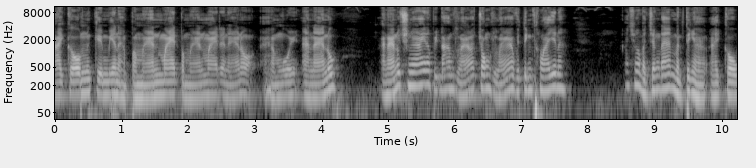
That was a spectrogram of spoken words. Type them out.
អាយកូមហ្នឹងគេមានអាប្រមាណម៉ែត្រប្រមាណម៉ែត្រឯណានោះអាមួយអាណានោះអាណានោះឆ្ងាយណាស់ពីដើមសាលាដល់ចុងសាលាវាទិញថ្លៃណាអញឆ្ងល់បើអញ្ចឹងដែរមិនទិញអាអាយកូម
